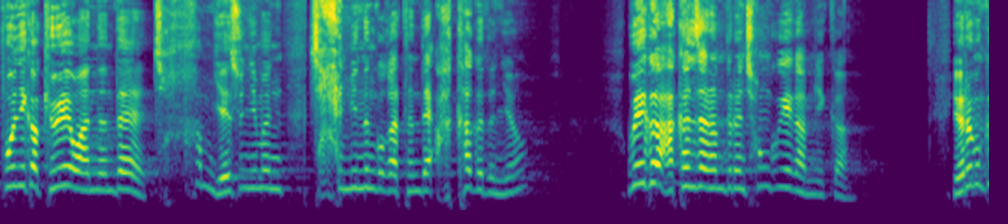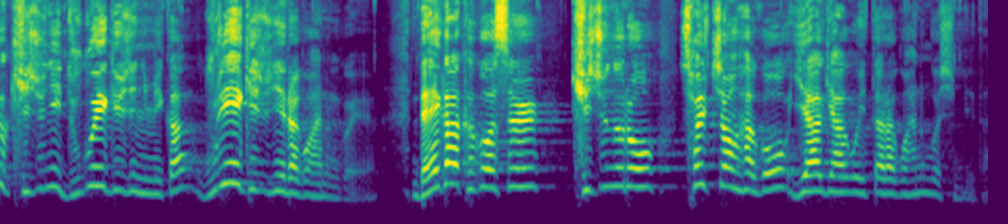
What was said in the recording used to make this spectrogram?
보니까 교회에 왔는데 참 예수님은 잘 믿는 것 같은데 악하거든요. 왜 그 악한 사람들은 천국에 갑니까? 여러분 그 기준이 누구의 기준입니까? 우리의 기준이라고 하는 거예요. 내가 그것을 기준으로 설정하고 이야기하고 있다라고 하는 것입니다.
